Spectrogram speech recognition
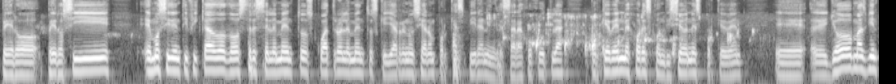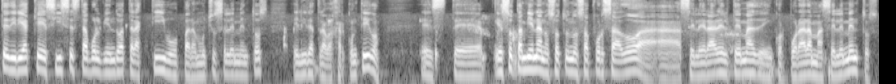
Pero pero sí hemos identificado dos, tres elementos, cuatro elementos que ya renunciaron porque aspiran a ingresar a Jujutla, porque ven mejores condiciones, porque ven... Eh, eh, yo más bien te diría que sí se está volviendo atractivo para muchos elementos el ir a trabajar contigo. Este, eso también a nosotros nos ha forzado a, acelerar el tema de incorporar a más elementos.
